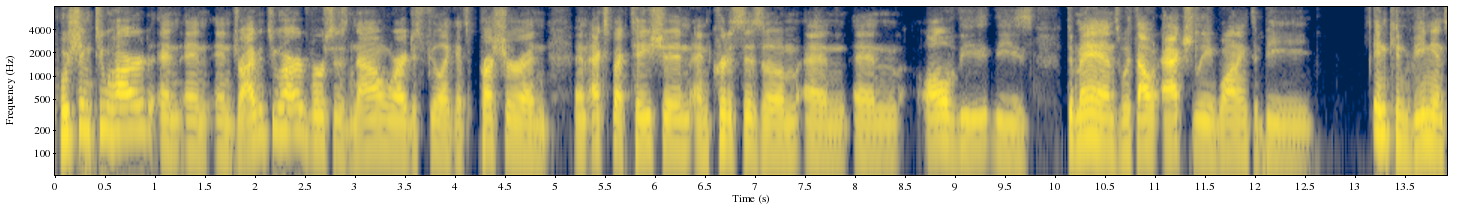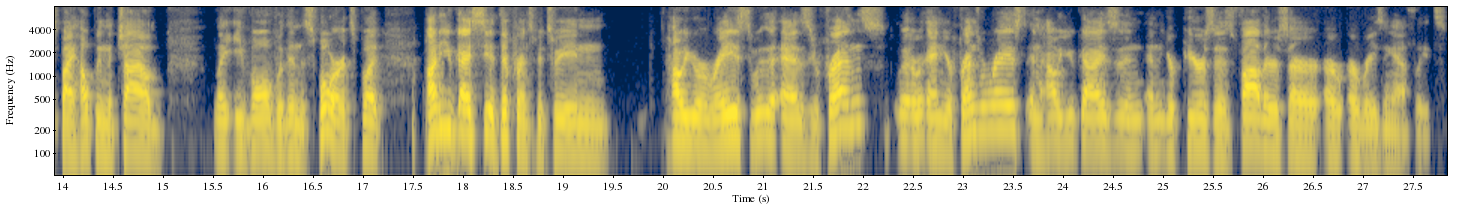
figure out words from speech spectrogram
pushing too hard and and and driving too hard versus now where I just feel like it's pressure and and expectation and criticism and and all of the these demands without actually wanting to be inconvenienced by helping the child like evolve within the sports. But how do you guys see a difference between how you were raised with, as your friends and your friends were raised and how you guys and, and your peers as fathers are, are, are raising athletes?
